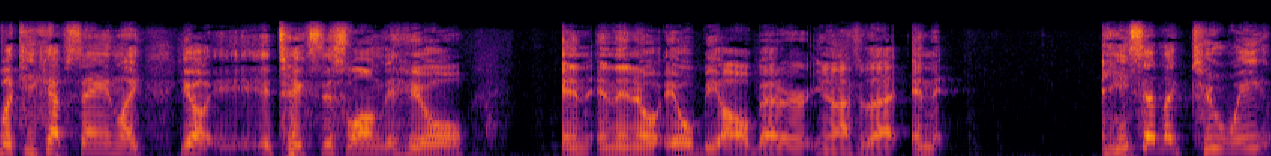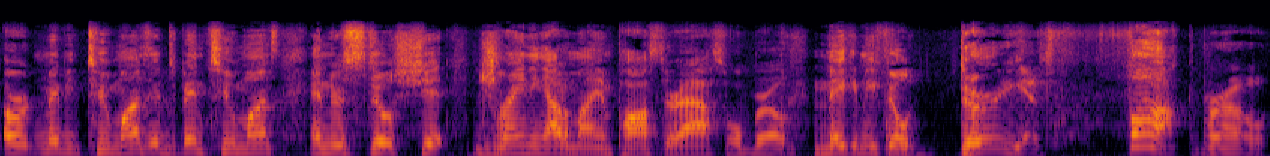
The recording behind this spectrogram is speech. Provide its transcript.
like he kept saying like yo it, it, takes this long to heal and and then it'll, it'll be all better you know after that. And he said like two weeks or maybe two months it's been two months and there's still shit draining out of my imposter asshole bro making me feel dirty as fuck bro.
